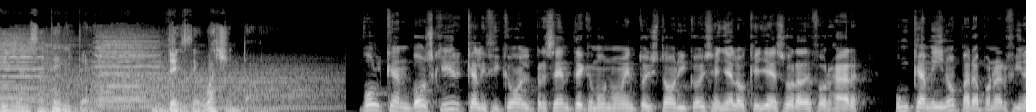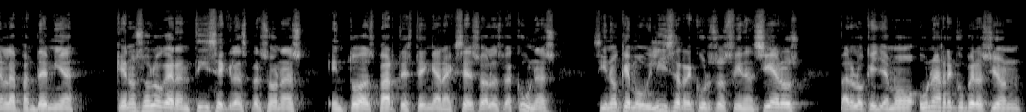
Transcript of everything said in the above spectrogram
vía satélite desde Washington. Volkan Boskir calificó el presente como un momento histórico y señaló que ya es hora de forjar un camino para poner fin a la pandemia que no solo garantice que las personas en todas partes tengan acceso a las vacunas, sino que movilice recursos financieros para lo que llamó una recuperación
